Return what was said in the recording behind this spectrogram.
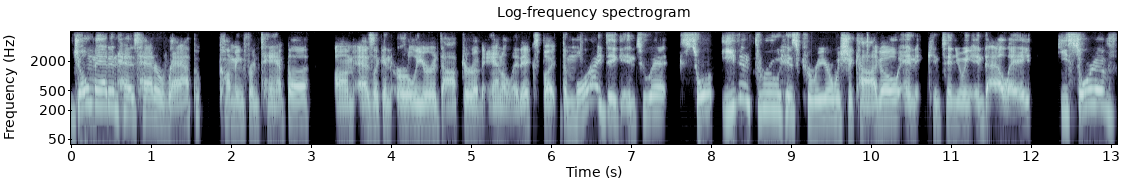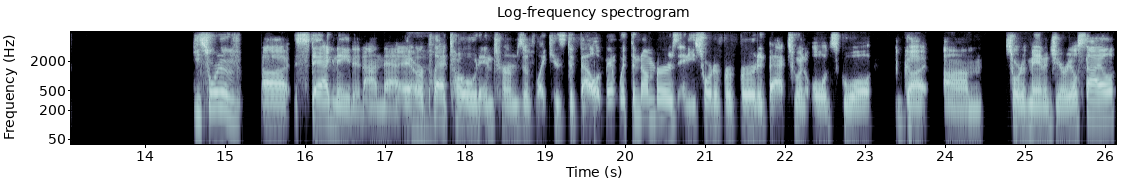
Joe Maddon has had a rap coming from Tampa um, as like an earlier adopter of analytics. But the more I dig into it, so even through his career with Chicago and continuing into LA, he sort of he sort of uh, stagnated on that eh, yeah. or plateaued in terms of like his development with the numbers, and he sort of reverted back to an old school gut um, sort of managerial style.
